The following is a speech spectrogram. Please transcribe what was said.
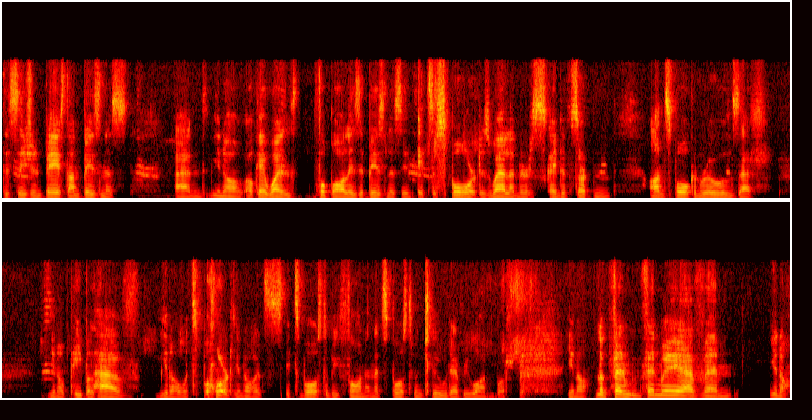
decision based on business, and you know, okay, while football is a business, it, it's a sport as well, and there's kind of certain unspoken rules that you know people have. You know, with sport, you know, it's it's supposed to be fun and it's supposed to include everyone. But you know, look, Fen, Fenway have um, you know.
